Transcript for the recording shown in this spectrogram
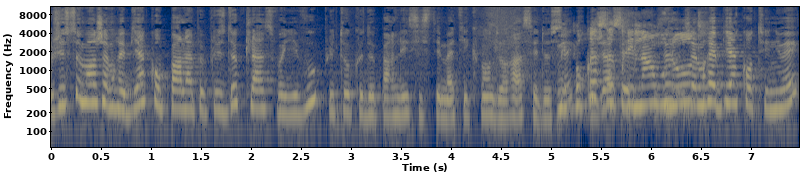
justement, j'aimerais bien qu'on parle un peu plus de classe, voyez-vous, plutôt que de parler systématiquement de race et de sexe. Mais pourquoi Déjà, ça serait l'un ou l'autre J'aimerais bien continuer.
